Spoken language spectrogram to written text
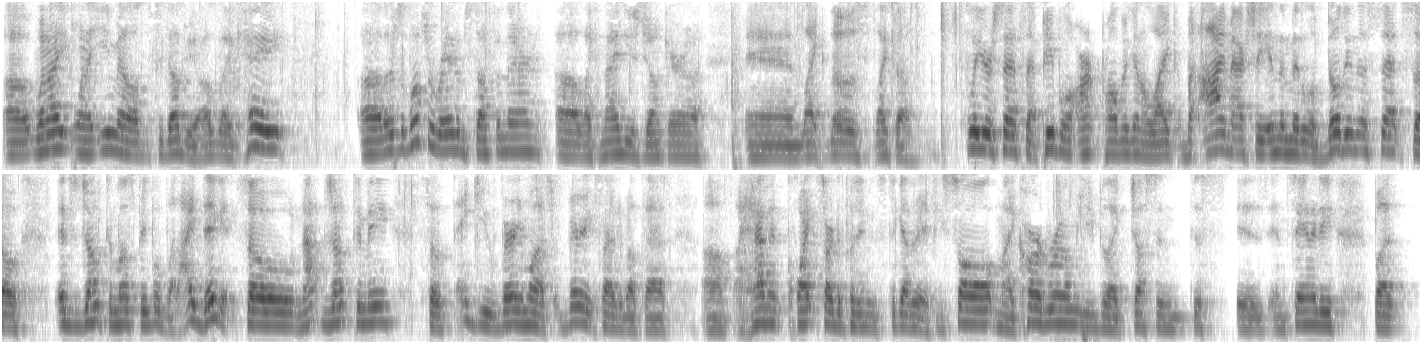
uh, when I when I emailed CW, I was like, hey, uh, there's a bunch of random stuff in there, uh, like 90s junk era, and like those, like the Fleer sets that people aren't probably going to like, but I'm actually in the middle of building this set, so it's junk to most people, but I dig it. So not junk to me. So thank you very much. Very excited about that. Um, I haven't quite started putting this together. If you saw my card room, you'd be like, Justin, this is insanity. But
